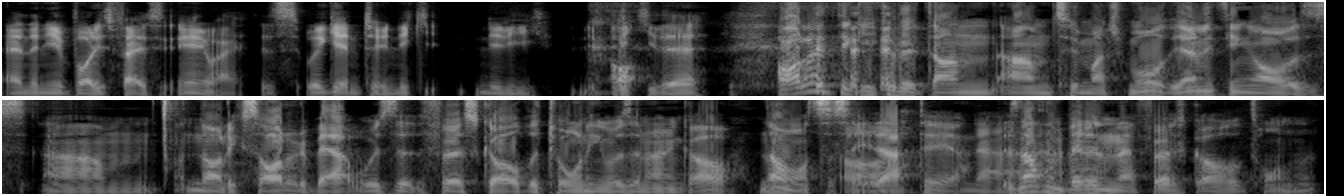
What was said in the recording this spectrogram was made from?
and then your body's facing? Anyway, it's, we're getting too nitty nitty nitpicky there. I don't think he could have done um, too much more. The only thing I was um, not excited about was that the first goal of the tourney was an own goal. No one wants to see Oh, that, do you? nah, There's nothing nah. better than that first goal of the tournament.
